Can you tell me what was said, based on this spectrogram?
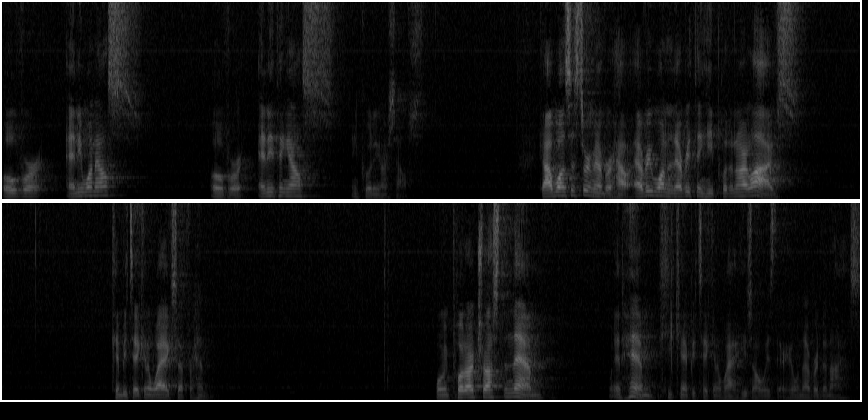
over anyone else, over anything else, including ourselves. God wants us to remember how everyone and everything he put in our lives can be taken away except for him. When we put our trust in them, in Him, He can't be taken away. He's always there, He will never deny us.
